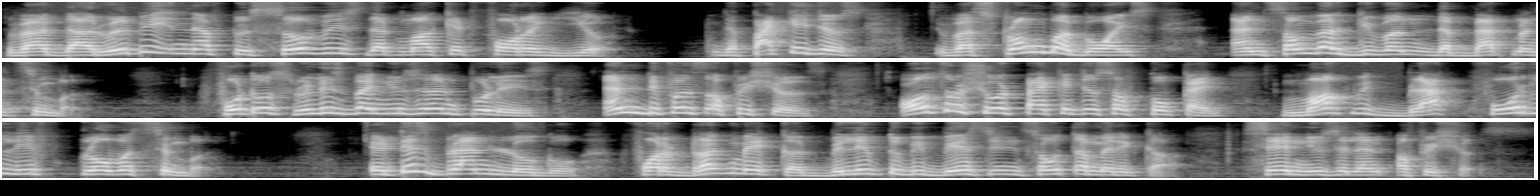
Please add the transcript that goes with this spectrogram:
where there will be enough to service that market for a year. The packages were strung by buoys and some were given the Batman symbol. Photos released by New Zealand police and defense officials also showed packages of cocaine marked with black four-leaf clover symbol. It is brand logo for a drug maker believed to be based in South America, say New Zealand officials.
